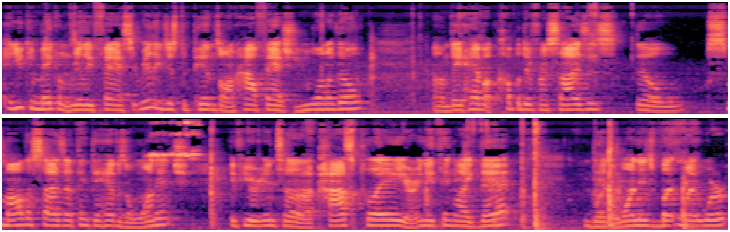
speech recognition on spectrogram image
and you can make them really fast. It really just depends on how fast you want to go. Um, they have a couple different sizes. They'll smallest size I think they have is a one inch. If you're into cosplay or anything like that, then a one inch button might work.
